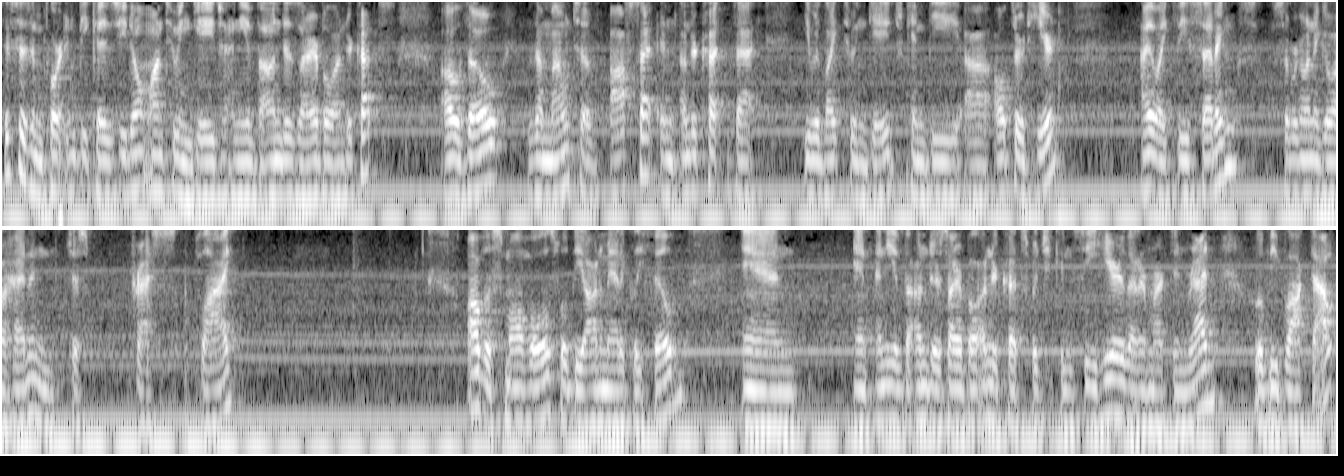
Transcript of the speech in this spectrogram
This is important because you don't want to engage any of the undesirable undercuts. Although the amount of offset and undercut that you would like to engage can be uh, altered here. I like these settings, so we're going to go ahead and just press apply all the small holes will be automatically filled and and any of the undesirable undercuts which you can see here that are marked in red will be blocked out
